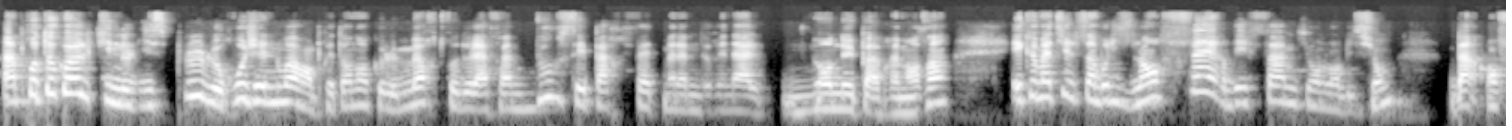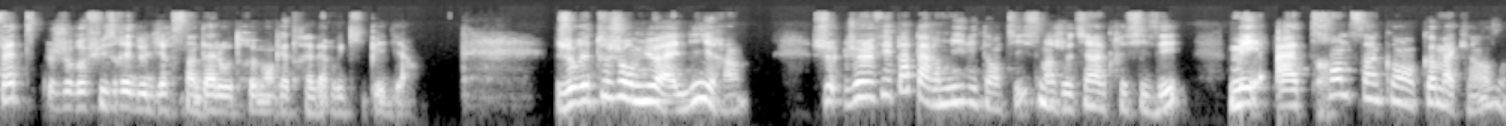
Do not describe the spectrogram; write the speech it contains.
Un protocole qui ne lise plus le rouge et le noir en prétendant que le meurtre de la femme douce et parfaite, Madame de Rênal, n'en est pas vraiment un, et que Mathilde symbolise l'enfer des femmes qui ont de l'ambition. Ben, en fait, je refuserai de lire Stendhal autrement qu'à travers Wikipédia. J'aurais toujours mieux à lire. Hein. Je ne le fais pas par militantisme, hein, je tiens à le préciser, mais à 35 ans comme à 15,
